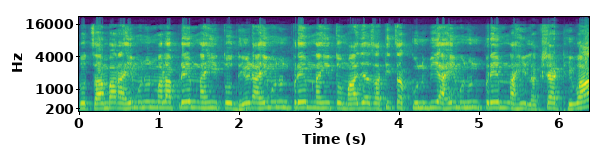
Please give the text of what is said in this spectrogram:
तो चांबार आहे म्हणून मला प्रेम नाही. तो धेड आहे म्हणून प्रेम नाही. तो माझ्या जातीचा कुणबी आहे म्हणून प्रेम नाही. लक्षात ठेवा.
